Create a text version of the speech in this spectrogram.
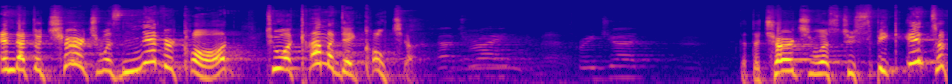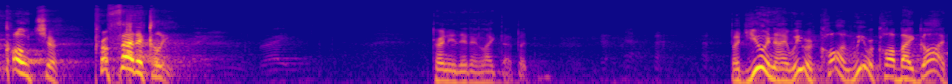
And that the church was never called to accommodate culture. That the church was to speak into culture prophetically. Apparently, they didn't like that, but. But you and I, we were called, we were called by God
